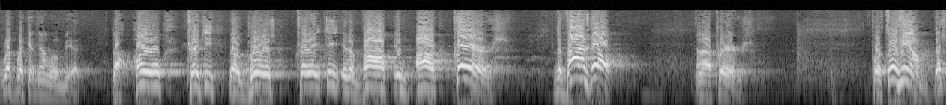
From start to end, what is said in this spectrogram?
let's break that down a little bit. The whole Trinity, the glorious Trinity is involved in our prayers. Divine help in our prayers. For through him, that's,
